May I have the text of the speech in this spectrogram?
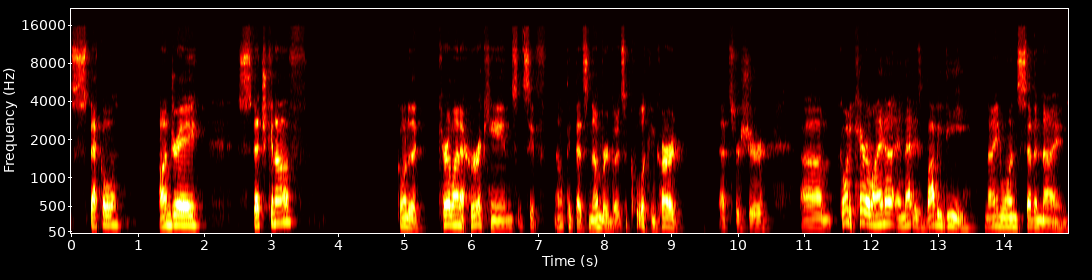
speckle. Andre Svechnikov going to the Carolina Hurricanes. Let's see if I don't think that's numbered, but it's a cool looking card. That's for sure. Um, going to Carolina, and that is Bobby D, 9179.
